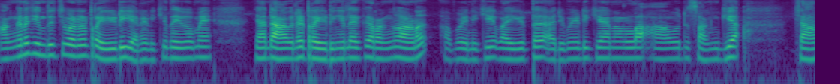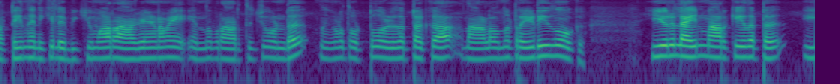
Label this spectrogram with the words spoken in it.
അങ്ങനെ ചിന്തിച്ച് വേണം ട്രേഡ് ചെയ്യാൻ. എനിക്ക് ദൈവമേ ഞാൻ രാവിലെ ട്രേഡിങ്ങിലേക്ക് ഇറങ്ങുകയാണ്. അപ്പോൾ എനിക്ക് വൈകിട്ട് അരി മേടിക്കാനുള്ള ആ ഒരു സംഖ്യ ചാർട്ടിൽ നിന്ന് എനിക്ക് ലഭിക്കുമാറാകണമേ എന്ന് പ്രാർത്ഥിച്ചുകൊണ്ട് നിങ്ങൾ തൊട്ട് തൊഴുതിട്ടൊക്കെ നാളെ ഒന്ന് ട്രേഡ് ചെയ്ത് നോക്ക്. ഈ ഒരു ലൈൻ മാർക്ക് ചെയ്തിട്ട് ഈ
